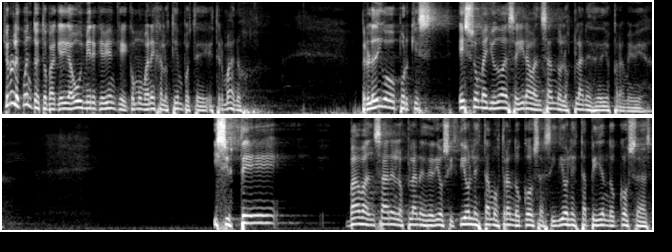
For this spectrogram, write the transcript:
Yo no le cuento esto para que diga, uy, mire qué bien que cómo maneja los tiempos este, este hermano. Pero le digo porque eso me ayudó a seguir avanzando en los planes de Dios para mi vida. Y si usted va a avanzar en los planes de Dios, si Dios le está mostrando cosas, si Dios le está pidiendo cosas,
